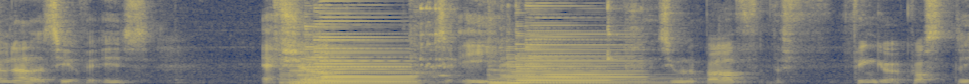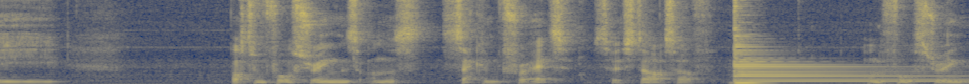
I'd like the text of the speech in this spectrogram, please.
tonality of it is F sharp to E. So you want to bar the finger across the bottom four strings on the second fret, so it starts off on the fourth string,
